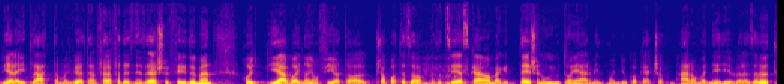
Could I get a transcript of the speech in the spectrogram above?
jeleit láttam, hogy véltem felfedezni az első félidőben, hogy hiába egy nagyon fiatal csapat ez a, ez a CSK, meg teljesen új úton jár, mint mondjuk akár csak három vagy négy évvel ezelőtt,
